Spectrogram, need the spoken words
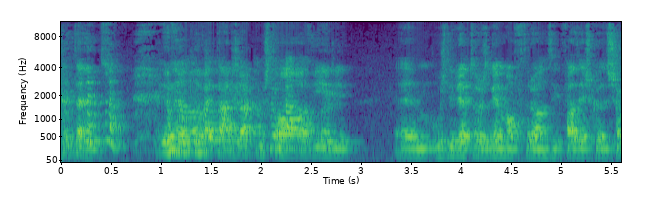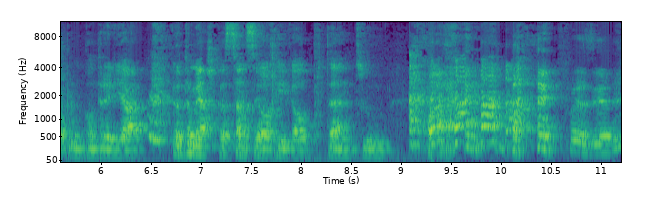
Portanto, eu vou aproveitar, já que me estão a ouvir um, os diretores de Game of Thrones e que fazem as coisas só para me contrariar, eu também acho que a Sansa é horrível, portanto, vai, fazer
